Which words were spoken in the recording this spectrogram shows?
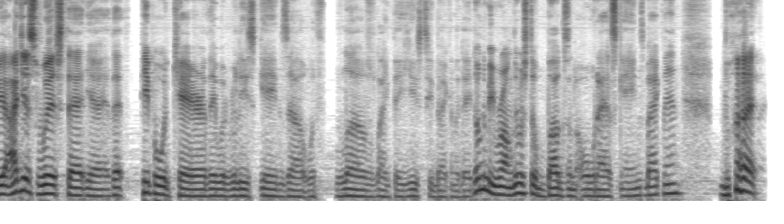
Yeah, I just wish that yeah that people would care. They would release games out with love like they used to back in the day. Don't get me wrong, there were still bugs in old ass games back then, but.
